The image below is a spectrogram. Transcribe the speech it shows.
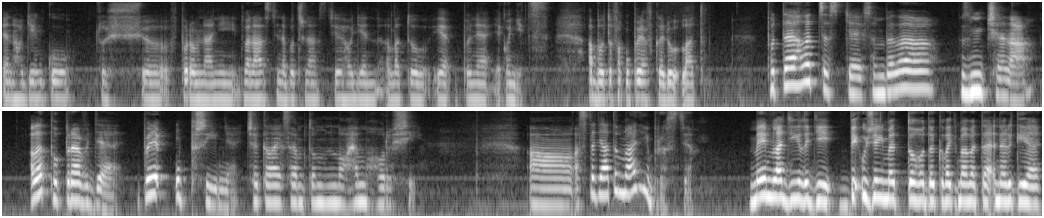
jen hodinku, což uh, v porovnání 12 nebo 13 hodin letu je úplně jako nic. A byl to fakt úplně v klidu let. Po téhle cestě jsem byla zničená, ale popravdě, úplně upřímně, čekala jsem to mnohem horší. A asi to dělá to mladí prostě. My mladí lidi využijeme toho, dokud máme té energie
